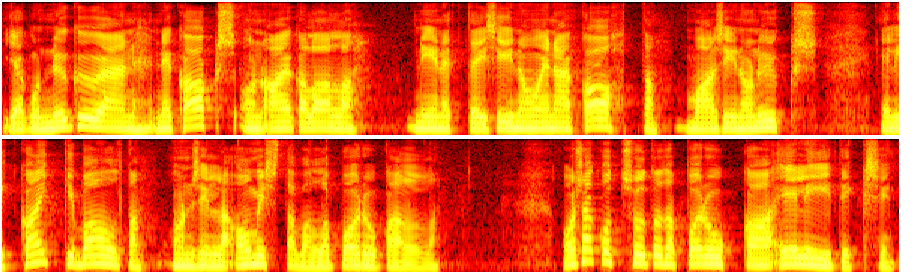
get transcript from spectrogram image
Ja kun nykyään ne kaksi on aika lailla niin, ettei siinä ole enää kahta, vaan siinä on yksi, eli kaikki valta on sillä omistavalla porukalla. Osa kutsuu tuota porukkaa eliitiksi,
